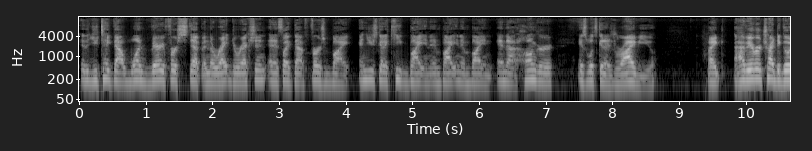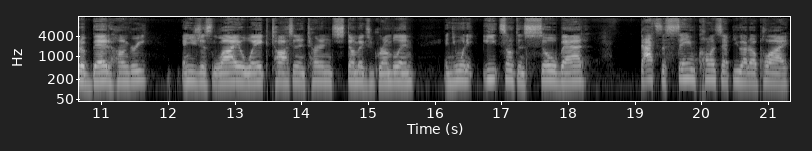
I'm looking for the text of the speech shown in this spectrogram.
you take that one very first step in the right direction and it's like that first bite and you just gotta keep biting and biting and biting and that hunger is what's gonna drive you. Like have you ever tried to go to bed hungry and you just lie awake tossing and turning stomachs grumbling and you want to eat something so bad? That's the same concept you gotta apply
